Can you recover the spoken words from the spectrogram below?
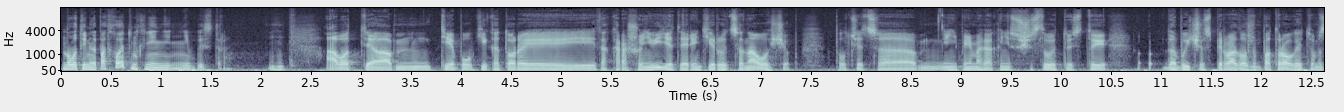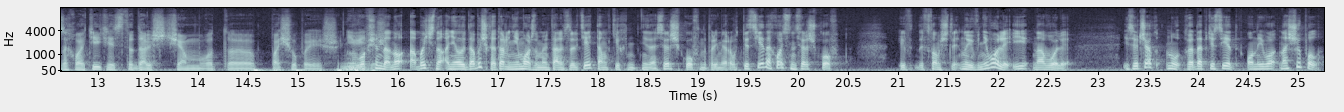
Но вот именно подходит он к ней не, не быстро. А вот э, те пауки, которые так хорошо не видят и ориентируются на ощупь, получается, я не понимаю, как они существуют. То есть ты добычу сперва должен потрогать, потом захватить, если ты дальше, чем вот э, пощупаешь, не Ну, в общем, да. Но обычно они ловят добычу, которая не может моментально взлететь, там каких-нибудь, не знаю, сверчков, например. Вот птицеед охотится на сверчков, и в, в том числе, ну и в неволе, и на воле. И сверчок, ну, когда птицеед, он его нащупал,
